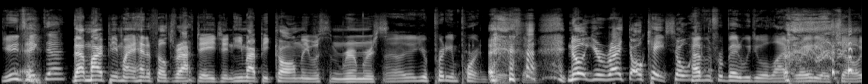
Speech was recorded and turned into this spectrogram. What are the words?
you didn't take that? That might be my NFL draft agent. He might be calling me with some rumors. Uh, you're pretty important. Dude, so. no, you're right. Okay, so Heaven forbid we do a live radio show.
